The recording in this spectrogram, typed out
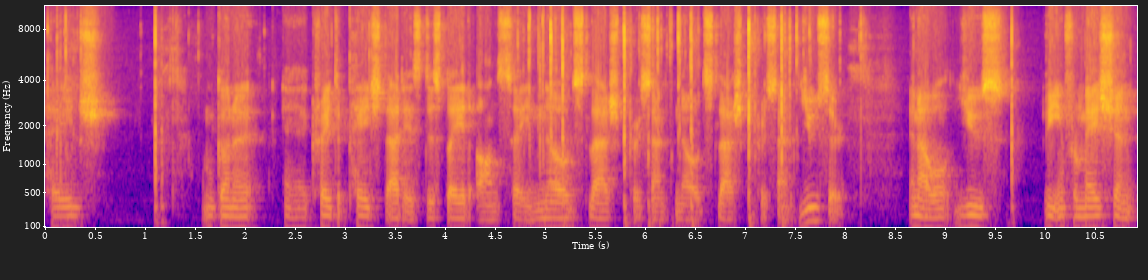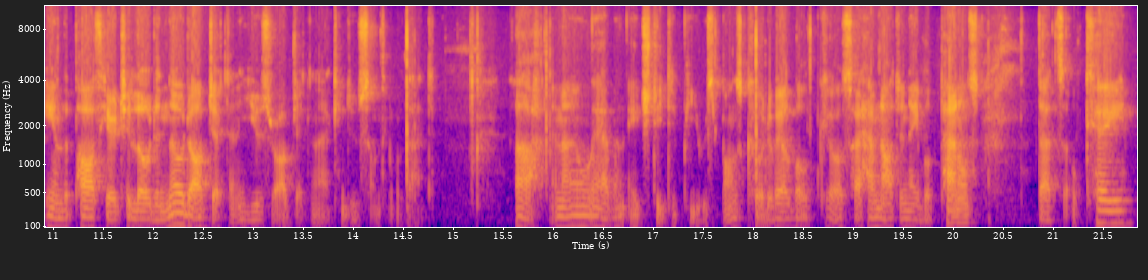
page. I'm gonna uh, create a page that is displayed on say node slash percent node slash percent user and I will use the information in the path here to load a node object and a user object and I can do something with that. Uh, and I only have an HTTP response code available because I have not enabled panels. That's okay.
